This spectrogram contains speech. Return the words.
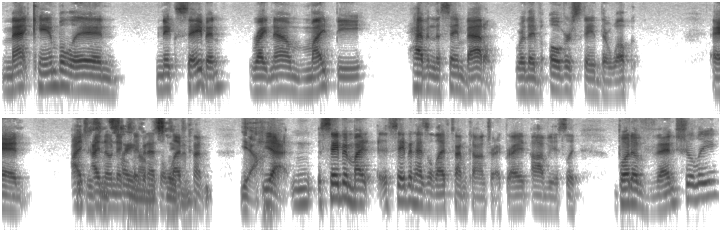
Matt Campbell and Nick Saban right now might be having the same battle where they've overstayed their welcome, and I, I know Nick Saban has a lifetime. Yeah, yeah. Saban might Saban has a lifetime contract, right? Obviously, but eventually,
